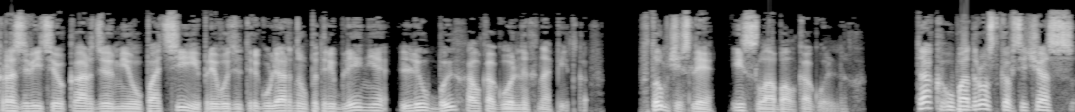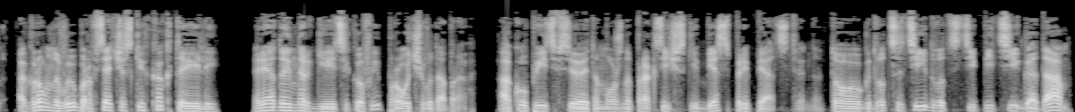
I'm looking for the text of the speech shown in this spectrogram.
К развитию кардиомиопатии приводит регулярное употребление любых алкогольных напитков, в том числе и слабоалкогольных. Так, у подростков сейчас огромный выбор всяческих коктейлей, ряда энергетиков и прочего добра. А купить все это можно практически беспрепятственно, то к 20-25 годам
